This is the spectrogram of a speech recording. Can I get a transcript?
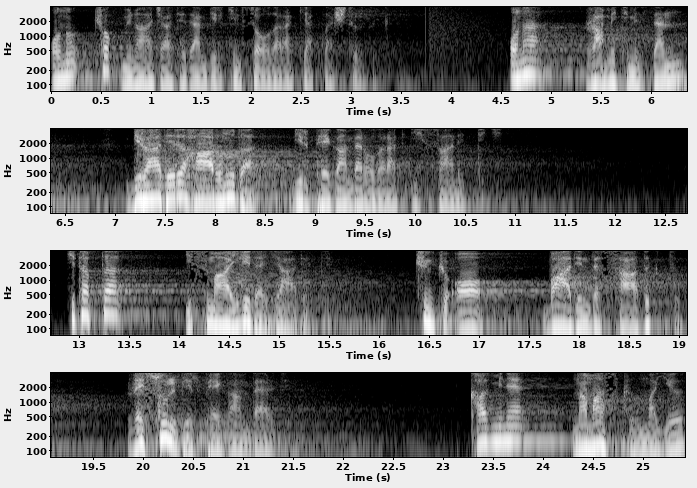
Onu çok münacat eden bir kimse olarak yaklaştırdık. Ona rahmetimizden biraderi Harun'u da bir peygamber olarak ihsan ettik. Kitapta İsmail'i de yad et. Çünkü o vaadinde sadıktı. Resul bir peygamberdi. Kavmine namaz kılmayı,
